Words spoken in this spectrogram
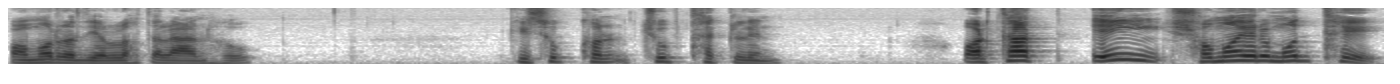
অমর রাজি আল্লাহ তালা আনহু কিছুক্ষণ চুপ থাকলেন। অর্থাৎ এই সময়ের মধ্যে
